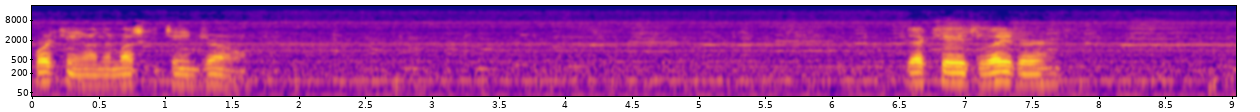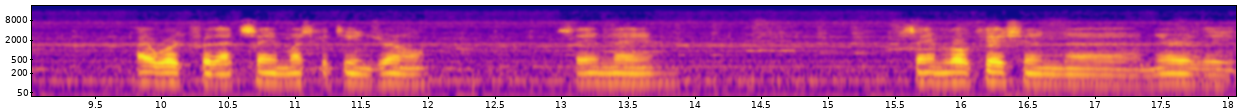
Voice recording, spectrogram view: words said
working on the Muscatine Journal. Decades later, I worked for that same Muscatine Journal, same name, same location uh, near the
